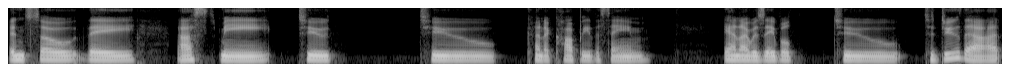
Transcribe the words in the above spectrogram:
and so they asked me to to kind of copy the same, and I was able to to do that,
